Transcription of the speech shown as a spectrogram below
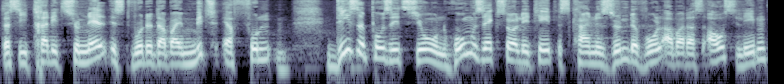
Dass sie traditionell ist, wurde dabei mit erfunden. Diese Position, Homosexualität ist keine Sünde, wohl aber das Ausleben,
